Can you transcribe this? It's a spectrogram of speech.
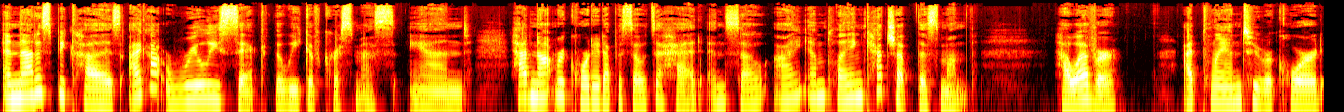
and that is because I got really sick the week of Christmas and had not recorded episodes ahead, and so I am playing catch up this month. However, I plan to record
